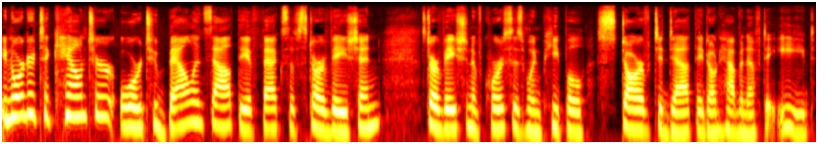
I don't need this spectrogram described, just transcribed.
in order to counter or to balance out the effects of starvation, starvation, of course, is when people starve to death, they don't have enough to eat.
